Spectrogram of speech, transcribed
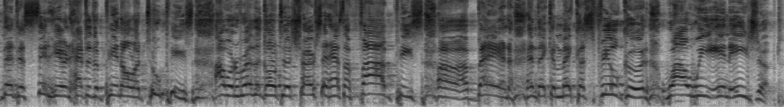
than to sit here and have to depend on a two piece. I would rather go to a church that has a five piece uh, band and they can make us feel good while we in Egypt.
